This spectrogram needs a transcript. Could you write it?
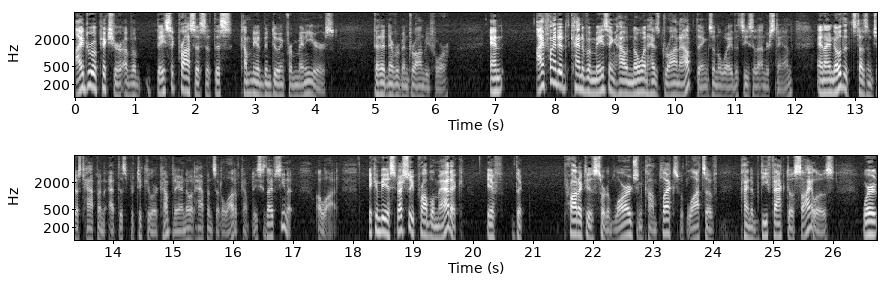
I drew a picture of a basic process that this company had been doing for many years that had never been drawn before. And I find it kind of amazing how no one has drawn out things in a way that's easy to understand. And I know this doesn't just happen at this particular company. I know it happens at a lot of companies because I've seen it a lot. It can be especially problematic if the product is sort of large and complex with lots of kind of de facto silos where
